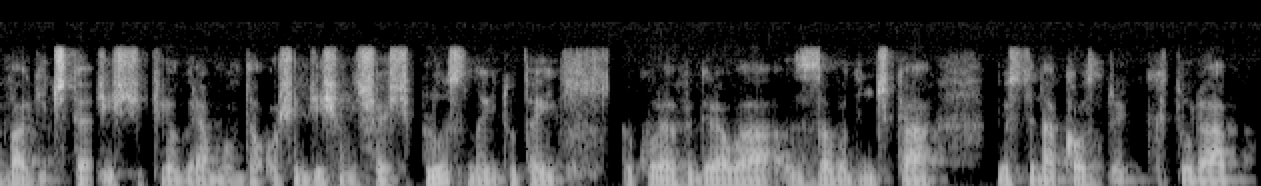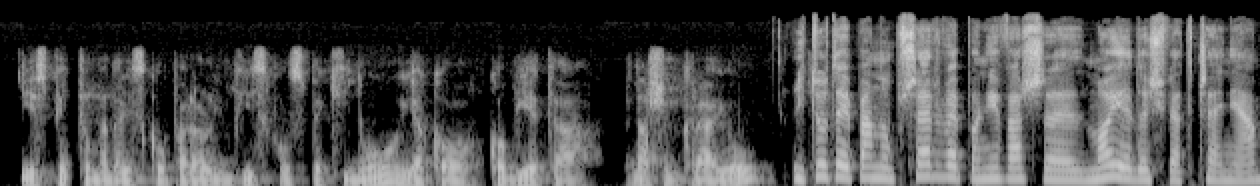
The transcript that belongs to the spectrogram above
wagi 40 kg do 86 plus. No i tutaj akurat wygrała zawodniczka Justyna Kozdryk, która jest pierwszą medalistką paraolimpijską z Pekinu jako kobieta w naszym kraju. I tutaj panu przerwę, ponieważ e, moje doświadczenia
